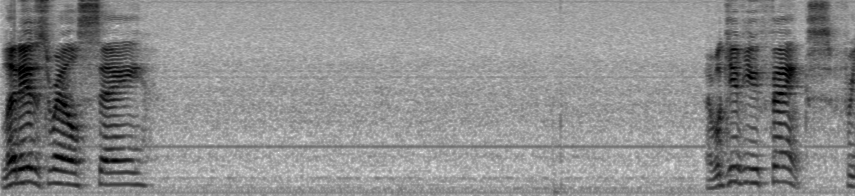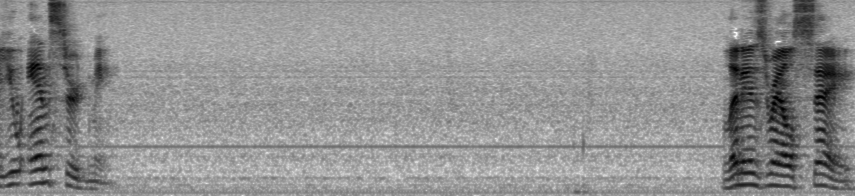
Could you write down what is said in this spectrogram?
Let Israel say, I will give you thanks, for you answered me. Let Israel say,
